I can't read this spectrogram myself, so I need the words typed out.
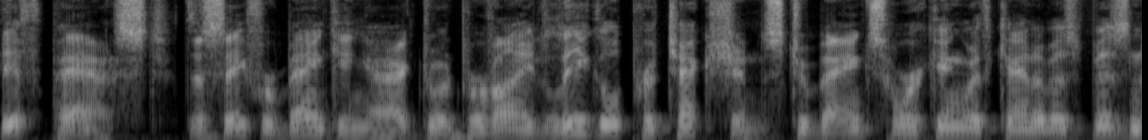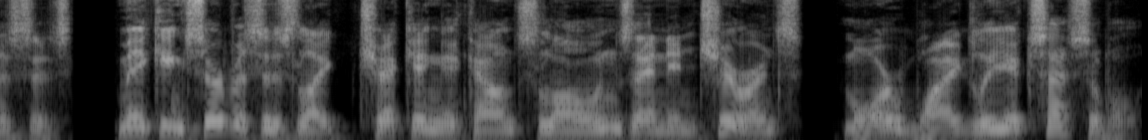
If passed, the Safer Banking Act would provide legal protections to banks working with cannabis businesses, making services like checking accounts, loans, and insurance more widely accessible.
